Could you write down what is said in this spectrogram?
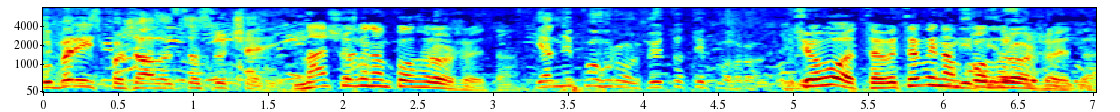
Уберіть, пожалуйста, з очей. Нашу ви нам погрожуєте? Я не погрожую, то ти погрожуєш. Чого це? Ви це ви нам погрожуєте?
